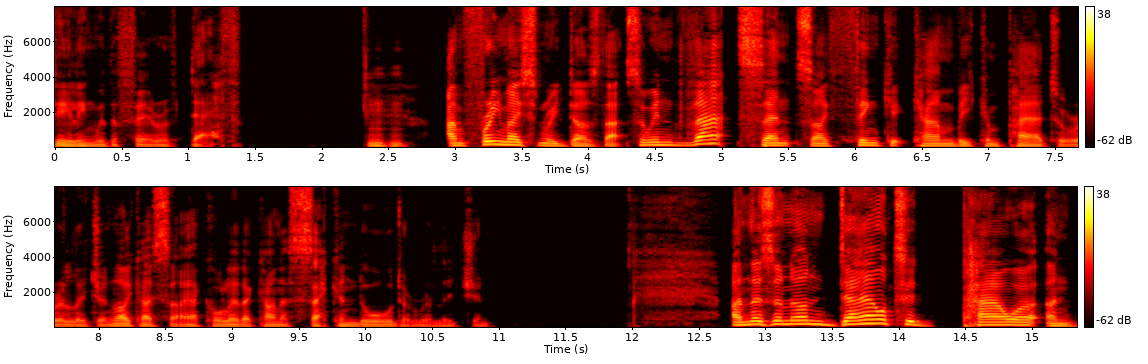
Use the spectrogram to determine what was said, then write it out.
dealing with the fear of death. Mm-hmm. And Freemasonry does that. So, in that sense, I think it can be compared to a religion. Like I say, I call it a kind of second order religion. And there's an undoubted power and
